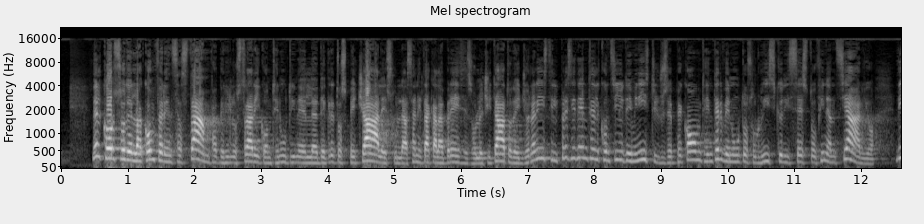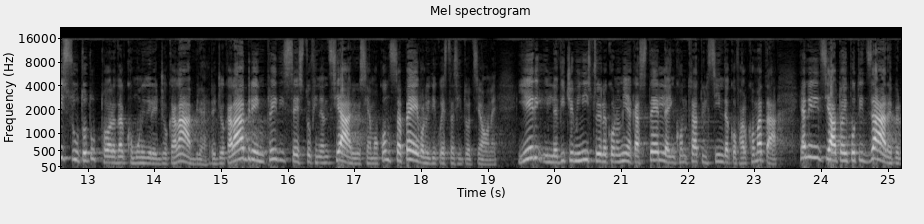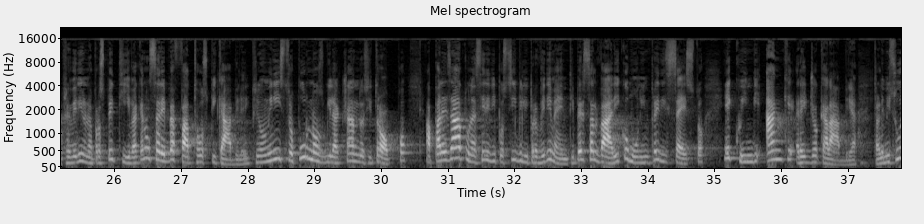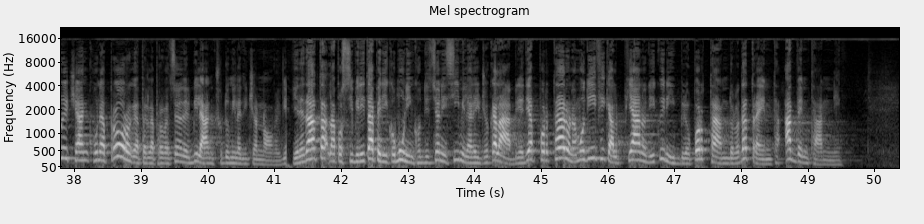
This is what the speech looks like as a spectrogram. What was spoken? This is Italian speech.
Nel corso della conferenza stampa per illustrare i contenuti nel decreto speciale sulla sanità calabrese sollecitato dai giornalisti, il Presidente del Consiglio dei Ministri Giuseppe Conte è intervenuto sul rischio di sesto finanziario vissuto tuttora dal Comune di Reggio Calabria. Reggio Calabria è in predissesto finanziario, siamo consapevoli di questa situazione. Ieri il Vice Ministro dell'Economia Castella ha incontrato il Sindaco Falcomatà e hanno iniziato a ipotizzare per prevenire una prospettiva che non sarebbe affatto auspicabile. Il Primo Ministro, pur non sbilacciandosi troppo, ha palesato una serie di possibili provvedimenti per salvare i comuni in predissesto e quindi anche Reggio Calabria. Tra le misure c'è anche una proroga per l'approvazione del bilancio 2019. Viene data la possibilità per i comuni in condizioni simili a Reggio Calabria di apportare una modifica al piano di equilibrio portandolo da 30 a 20 anni.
